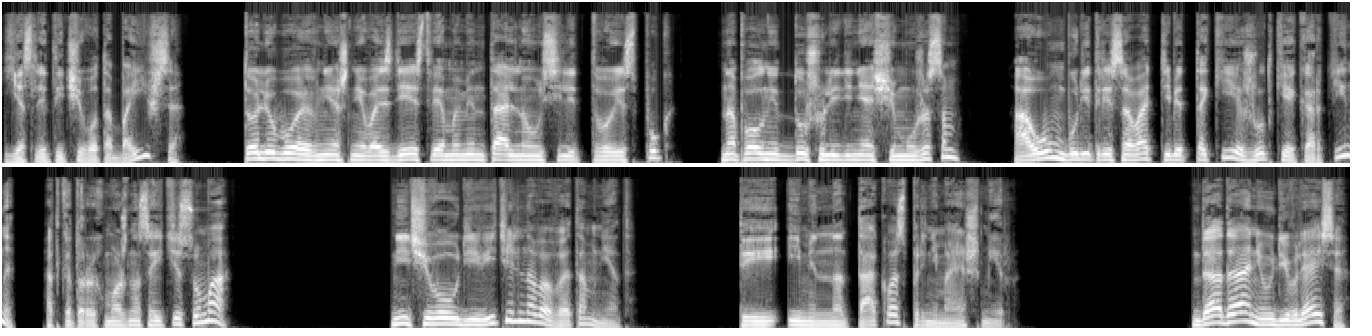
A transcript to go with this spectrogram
Если ты чего-то боишься, то любое внешнее воздействие моментально усилит твой испуг, наполнит душу леденящим ужасом, а ум будет рисовать тебе такие жуткие картины, от которых можно сойти с ума. Ничего удивительного в этом нет. Ты именно так воспринимаешь мир. Да-да, не удивляйся,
